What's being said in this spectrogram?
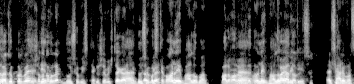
যোগাযোগ করবে 200 কত বললেন? দুশো বিশ টাকা। দুশো বিশ টাকা হ্যাঁ দুশো বিশ টাকা। অনেক ভালো মাল। ভালো মাল হবে হ্যাঁ তাই তো? অনেক ভালো কোয়ালিটি সাড়ে পাঁচ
